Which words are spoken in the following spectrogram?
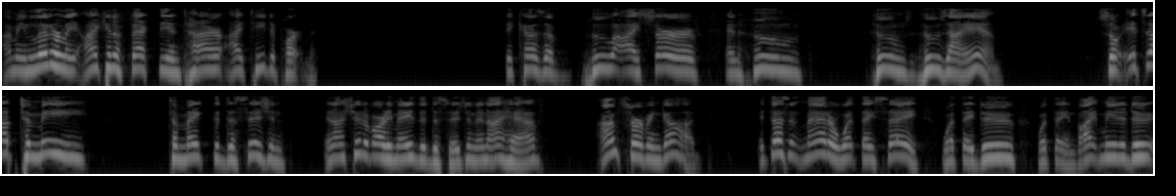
I mean, literally, I can affect the entire IT department because of who I serve and whom, whom, whose I am. So it's up to me to make the decision, and I should have already made the decision, and I have. I'm serving God. It doesn't matter what they say, what they do, what they invite me to do.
